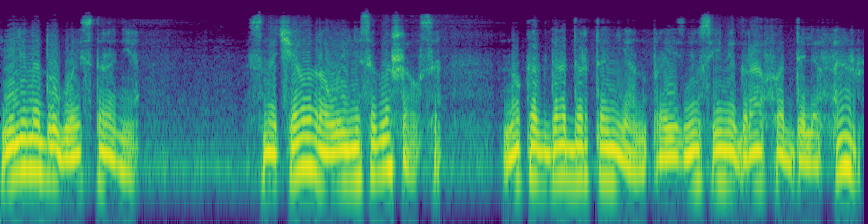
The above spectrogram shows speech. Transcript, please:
или на другой стороне. Сначала Рауль не соглашался — но когда Д'Артаньян произнес имя графа Деляфер,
